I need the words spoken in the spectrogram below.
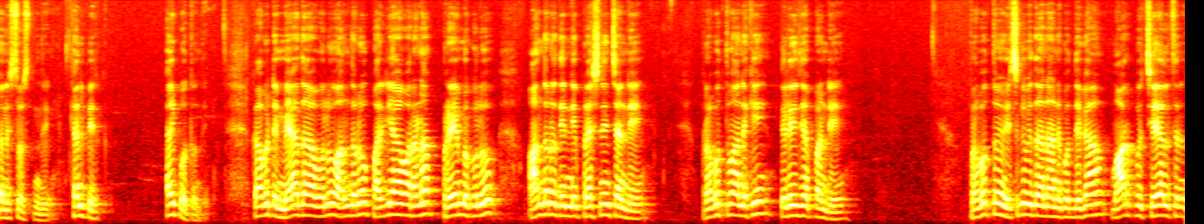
కనిపిస్తుంది. కనిపి అయిపోతుంది. కాబట్టి మేధావులు అందరూ పర్యావరణ ప్రేమికులు అందరూ దీన్ని ప్రశ్నించండి. ప్రభుత్వానికి తెలియజెప్పండి. ప్రభుత్వం ఇసుక విధానాన్ని కొద్దిగా మార్పు చేయాల్సిన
